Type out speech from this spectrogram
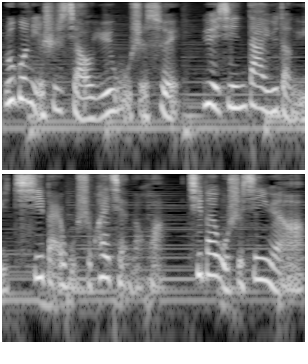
如果你是小于五十岁，月薪大于等于七百五十块钱的话，七百五十新元啊，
